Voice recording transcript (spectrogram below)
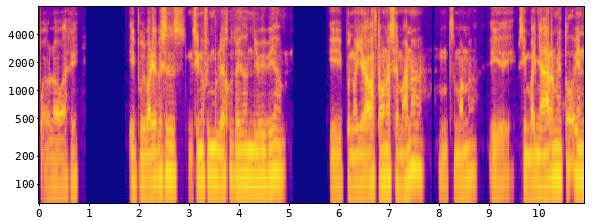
Puebla o así. Y pues varias veces sí nos fuimos lejos de ahí donde yo vivía. Y pues no llegaba hasta una semana, una semana. Y sin bañarme, todo bien.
